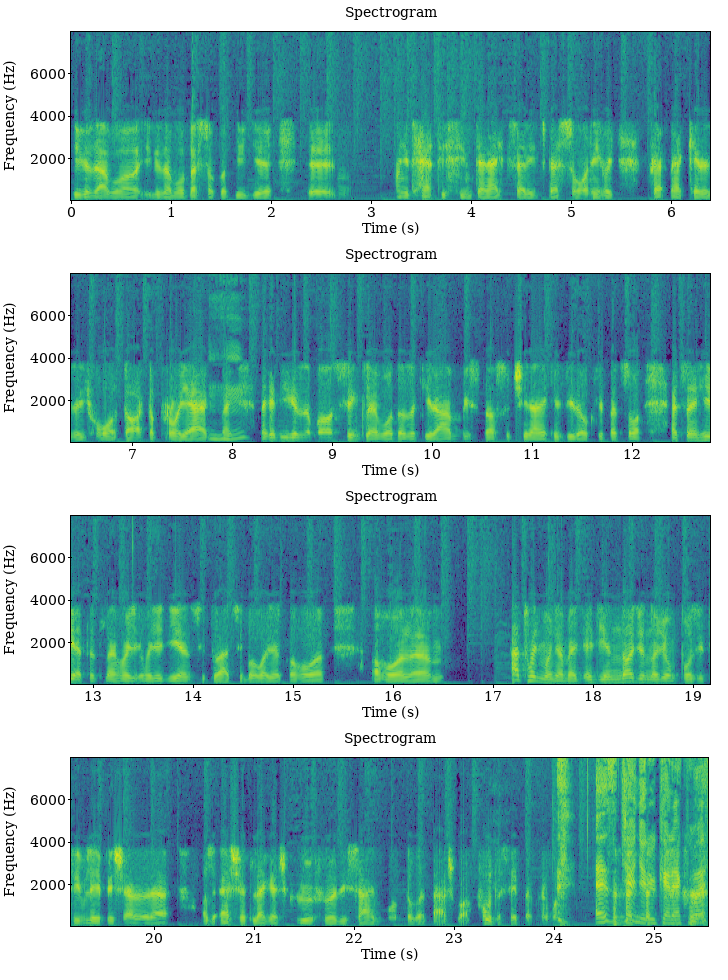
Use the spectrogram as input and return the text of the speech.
igazából, igazából beszokott így mondjuk heti szinten egyszer így beszólni, hogy megkérdezi, hogy hol tart a projekt, uh-huh. meg neked igazából a Sinclair volt az, aki rám bízta azt, hogy csinálják egy videoklipet, szóval egyszerűen hihetetlen, hogy, hogy egy ilyen szituációban vagyok, ahol, ahol um, hát hogy mondjam, egy, egy ilyen nagyon-nagyon pozitív lépés előre az esetleges külföldi szájmondogatásba. Fú, de szépen megvan. Ez gyönyörű kerek volt.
